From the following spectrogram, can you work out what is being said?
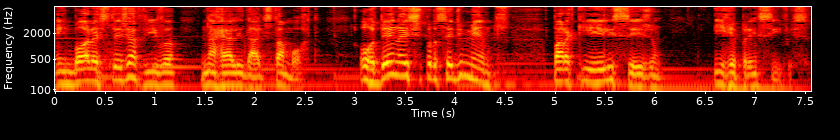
embora esteja viva, na realidade está morta. Ordena estes procedimentos para que eles sejam irrepreensíveis.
